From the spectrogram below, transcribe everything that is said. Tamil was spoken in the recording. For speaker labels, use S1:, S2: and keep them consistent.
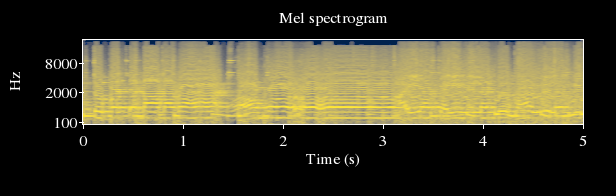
S1: முத்துப்பட்டனானவன்
S2: ஆமா
S1: ஐயா கை விலங்கு கால் விலங்கு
